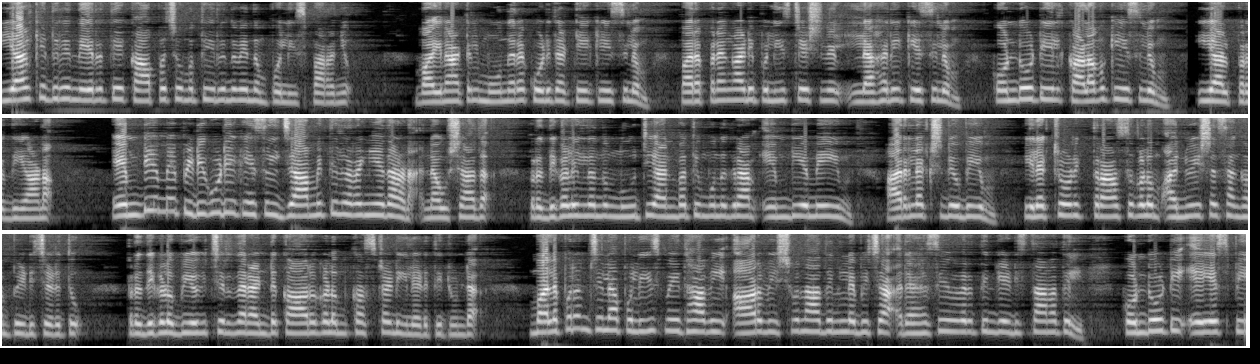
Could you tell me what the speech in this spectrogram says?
ഇയാൾക്കെതിരെ നേരത്തെ കാപ്പ ചുമത്തിയിരുന്നുവെന്നും പോലീസ് പറഞ്ഞു. വയനാട്ടിൽ മൂന്നര കോടി തട്ടിയ കേസിലും പരപ്പനങ്ങാടി പോലീസ് സ്റ്റേഷനിൽ ലഹരി കേസിലും കൊണ്ടോട്ടിയിൽ കളവ് കേസിലും ഇയാൾ പ്രതിയാണ്. എം ഡി എം എ പിടികൂടിയ കേസിൽ ജാമ്യത്തിൽ ഇറങ്ങിയതാണ് നൌഷാദ്. പ്രതികളിൽ നിന്നും നൂറ്റി അൻപത്തിമൂന്ന് ഗ്രാം എം ഡി എം എയും അരലക്ഷം രൂപയും ഇലക്ട്രോണിക് ത്രാസുകളും അന്വേഷണ സംഘം പിടിച്ചെടുത്തു. പ്രതികൾ ഉപയോഗിച്ചിരുന്ന രണ്ട് കാറുകളും കസ്റ്റഡിയിലെടുത്തിട്ടുണ്ട്. മലപ്പുറം ജില്ലാ പോലീസ് മേധാവി ആർ വിശ്വനാഥിന് ലഭിച്ച രഹസ്യവിവരത്തിന്റെ അടിസ്ഥാനത്തിൽ Kondotty A S P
